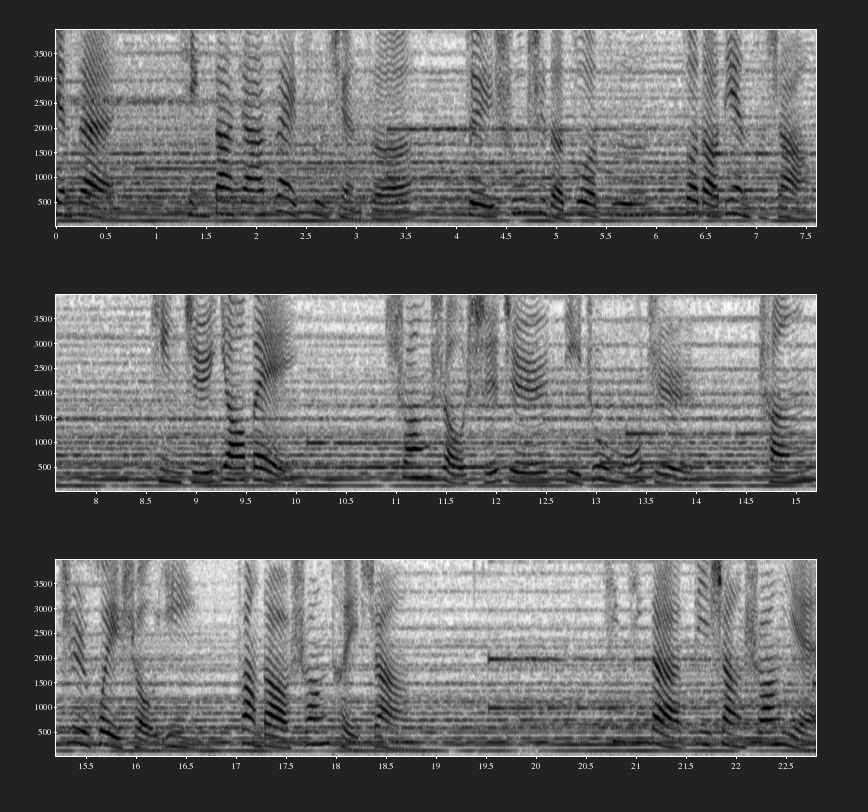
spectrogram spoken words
现在，请大家再次选择最舒适的坐姿，坐到垫子上，挺直腰背，双手食指抵住拇指，呈智慧手印，放到双腿上，轻轻地闭上双眼，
